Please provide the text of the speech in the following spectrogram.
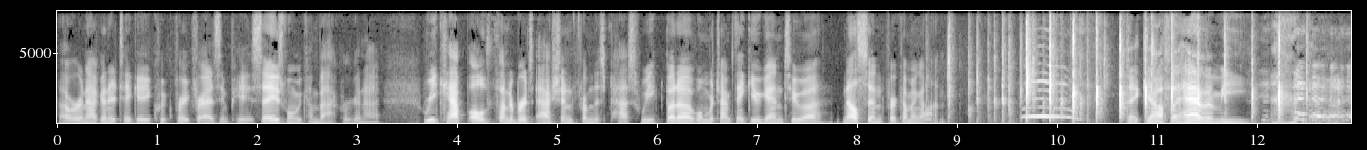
Uh, we're now going to take a quick break for ads and PSAs. When we come back, we're going to recap all the Thunderbirds action from this past week. But uh, one more time, thank you again to uh, Nelson for coming on. Thank y'all for having me.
